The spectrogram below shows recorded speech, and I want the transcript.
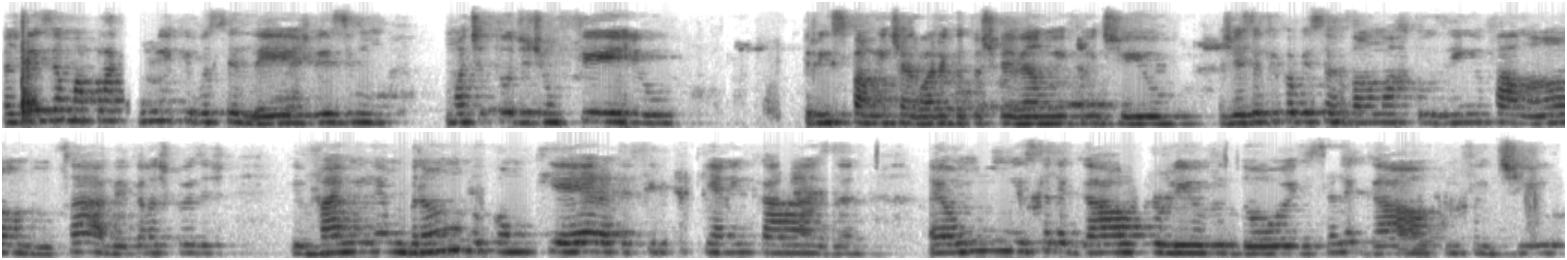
Às vezes é uma plaquinha que você lê, às vezes um, uma atitude de um filho, principalmente agora que eu estou escrevendo infantil. Às vezes eu fico observando o Arthurzinho falando, sabe? Aquelas coisas e vai me lembrando como que era ter filho pequeno em casa. É um, isso é legal para o livro dois, isso é legal para o infantil.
